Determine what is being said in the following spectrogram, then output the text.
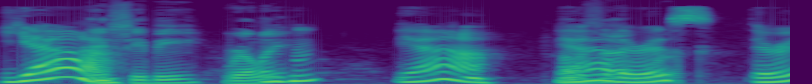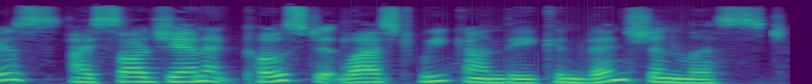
yeah, ACB? Really? yeah, How yeah. There work? is. There is. I saw Janet post it last week on the convention list.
